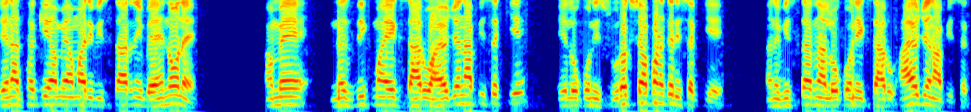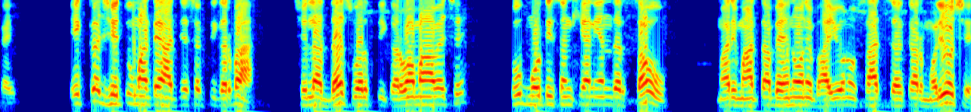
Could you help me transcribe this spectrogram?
જેના થકી અમે અમારી વિસ્તારની બહેનોને અમે નજદીકમાં એક સારું આયોજન આપી શકીએ, એ લોકોની સુરક્ષા પણ કરી શકીએ અને વિસ્તારના લોકોને એક સારું આયોજન આપી શકાય. એક જ હેતુ માટે આદ્યશક્તિ ગરબા છેલ્લા દસ વર્ષથી કરવામાં આવે છે. ખૂબ મોટી સંખ્યાની અંદર સૌ મારી માતા બહેનો અને ભાઈઓનો સાથ સહકાર મળ્યો છે.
